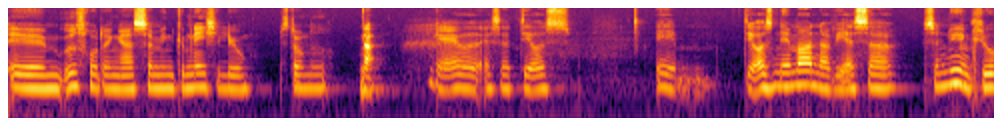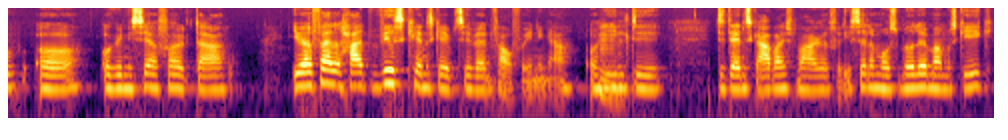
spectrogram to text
øh, udfordringer, som en gymnasieelev står med. Nej. Ja, jo, altså det er også øh, det er også nemmere, når vi er så, så ny en klub, og organisere folk, der i hvert fald har et vis kendskab til, hvad en fagforening er, og mm. hele det, det danske arbejdsmarked. Fordi selvom vores medlemmer måske ikke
